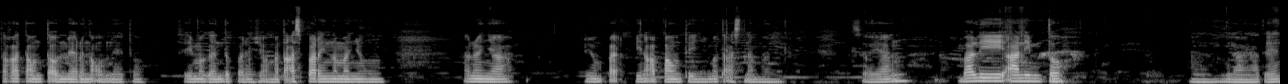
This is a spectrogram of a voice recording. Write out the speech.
taka taon-taon meron ako nito. Kasi maganda pa rin siya. Mataas pa rin naman yung ano niya, yung pinaka-fountain niya, mataas naman. So, yan. Bali, anim to. Ayan, bilangan natin.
